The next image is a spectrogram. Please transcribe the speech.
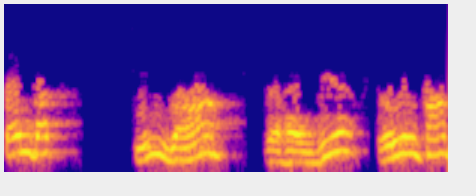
Tóm tắt chuyển rõ về hồn vía của pháp.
